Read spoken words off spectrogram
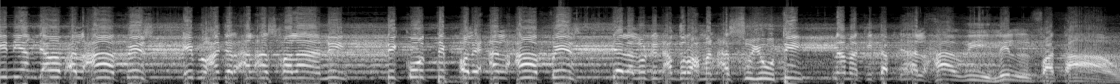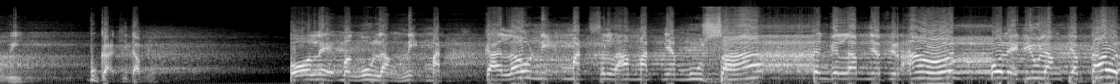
Ini yang jawab Al-Hafiz Ibnu Hajar Al-Asqalani dikutip oleh Al-Hafiz Jalaluddin Abdurrahman As-Suyuti. Nama kitabnya Al-Hawi Lil Fatawi. Buka kitabnya. Boleh mengulang nikmat. Kalau nikmat selamatnya Musa tenggelamnya Fir'aun boleh diulang tiap tahun.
